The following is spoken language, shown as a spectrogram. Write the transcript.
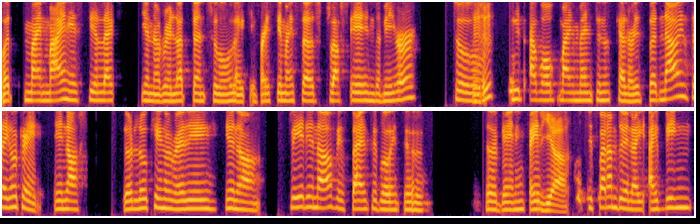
But my mind is still like, you know, reluctant to like if I see myself fluffy in the mirror to Mhm. eat above my maintenance calories. But now it's like, okay, enough. You're looking already, you know, fit enough. It's time to go into the gaining phase, Yeah. which is what I'm doing. Like I've been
